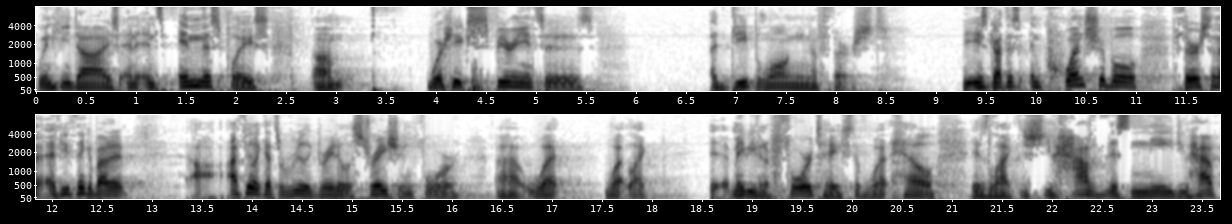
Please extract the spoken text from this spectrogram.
when he dies. And it's in this place um, where he experiences a deep longing of thirst. He's got this unquenchable thirst. And if you think about it, I feel like that's a really great illustration for uh, what, what like maybe even a foretaste of what hell is like. You have this need. You have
